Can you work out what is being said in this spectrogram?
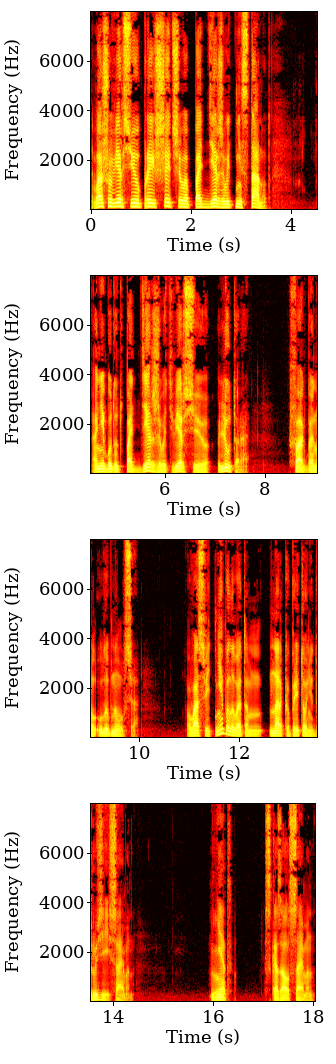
вашу версию происшедшего поддерживать не станут. Они будут поддерживать версию Лютера. Факбенл улыбнулся. «У вас ведь не было в этом наркопритоне друзей, Саймон?» «Нет», — сказал Саймон.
